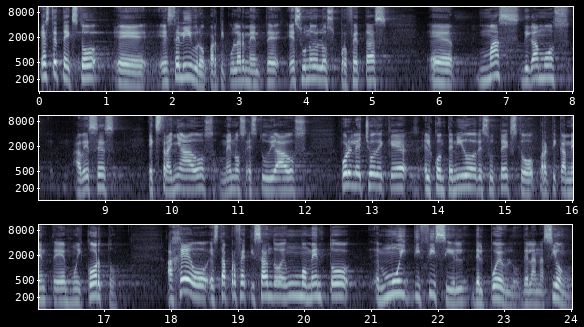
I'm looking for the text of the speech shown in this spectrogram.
Este texto eh, este libro particularmente es uno de los profetas eh, más, digamos, a veces extrañados, menos estudiados, por el hecho de que el contenido de su texto prácticamente es muy corto. Ageo está profetizando en un momento muy difícil del pueblo, de la nación.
